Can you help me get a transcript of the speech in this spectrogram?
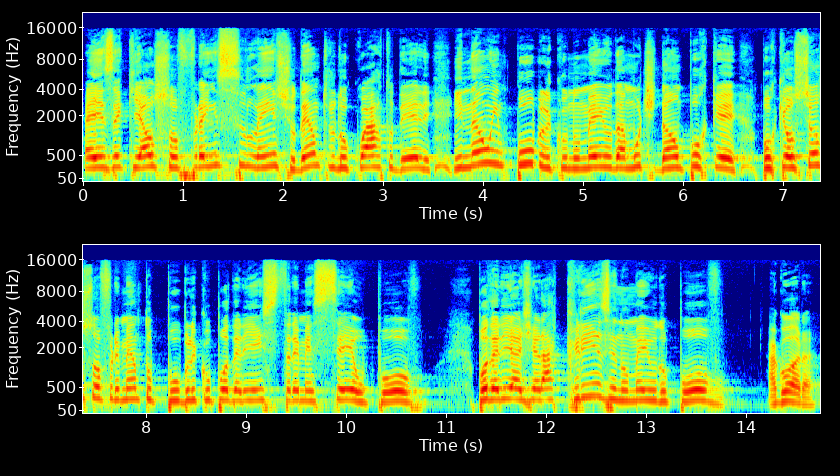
é Ezequiel sofrer em silêncio dentro do quarto dele e não em público no meio da multidão. Por quê? Porque o seu sofrimento público poderia estremecer o povo, poderia gerar crise no meio do povo. Agora,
